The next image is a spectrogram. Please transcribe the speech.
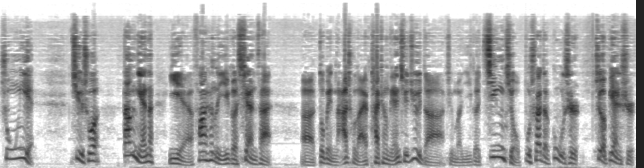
中叶，据说当年呢也发生了一个现在啊都被拿出来拍成连续剧的这么一个经久不衰的故事，这便是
